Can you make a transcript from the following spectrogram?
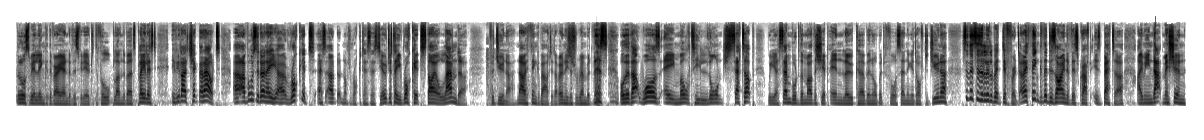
There'll also be a link at the very end of this video to the full Blunderbirds playlist if you'd like to check that out. Uh, I've also done a uh, rocket, S- uh, not a rocket SSTO, just a rocket style lander for Duna. Now I think about it, I've only just remembered this. Although that was a multi launch setup, we assembled the mothership in low Kerbin orbit before sending it off to Duna. So this is a little bit different, and I think the design of this craft is better. I mean, that mission,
